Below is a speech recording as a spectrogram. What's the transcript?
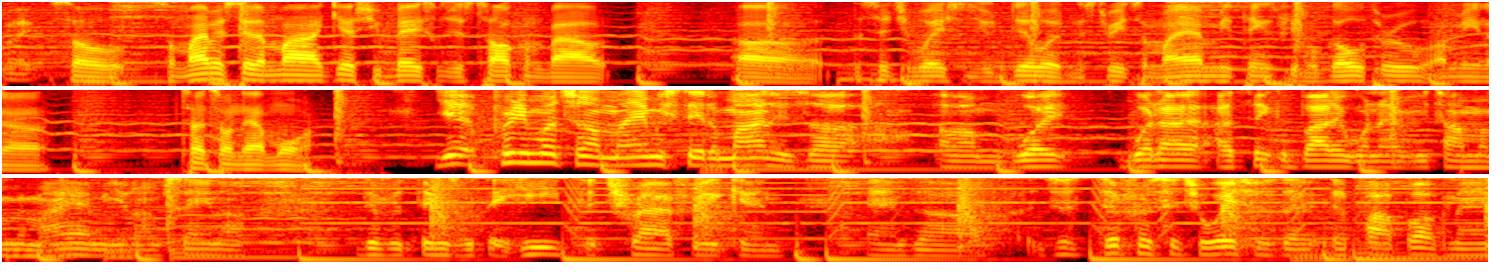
Right. So, so Miami State of Mind. I guess you basically just talking about uh, the situations you deal with in the streets of Miami, things people go through. I mean, uh, touch on that more. Yeah, pretty much. Um, Miami state of mind is uh, um, what what I, I think about it when every time I'm in Miami. You know what I'm saying? Uh, different things with the heat, the traffic, and and uh, just different situations that, that pop up, man.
